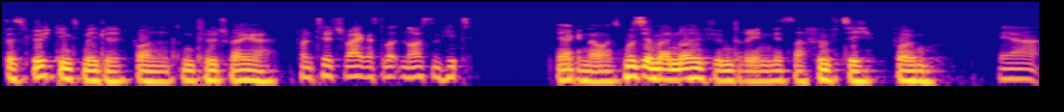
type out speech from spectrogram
Das Flüchtlingsmädel von, von Till Schweiger. von Til Schweigers neuestem Hit. Ja, genau. Es muss ja mal einen neuen Film drehen, jetzt nach 50 Folgen. Ja,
